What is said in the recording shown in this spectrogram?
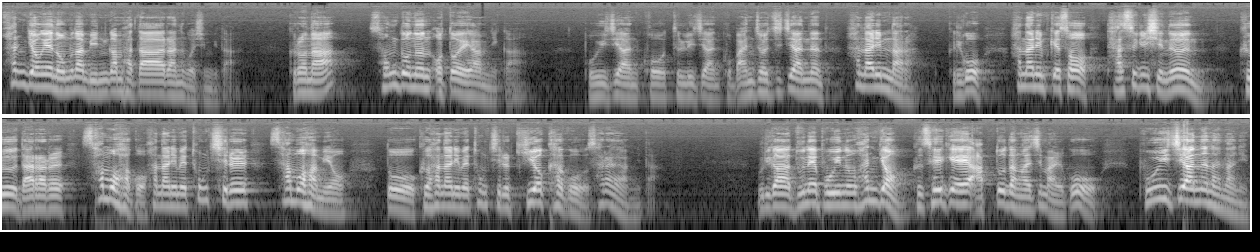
환경에 너무나 민감하다라는 것입니다. 그러나 성도는 어떠해야 합니까? 보이지 않고 들리지 않고 만져지지 않는 하나님 나라 그리고 하나님께서 다스리시는 그 나라를 사모하고 하나님의 통치를 사모하며 또 그 하나님의 통치를 기억하고 살아야 합니다. 우리가 눈에 보이는 환경 그 세계에 압도당하지 말고 보이지 않는 하나님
